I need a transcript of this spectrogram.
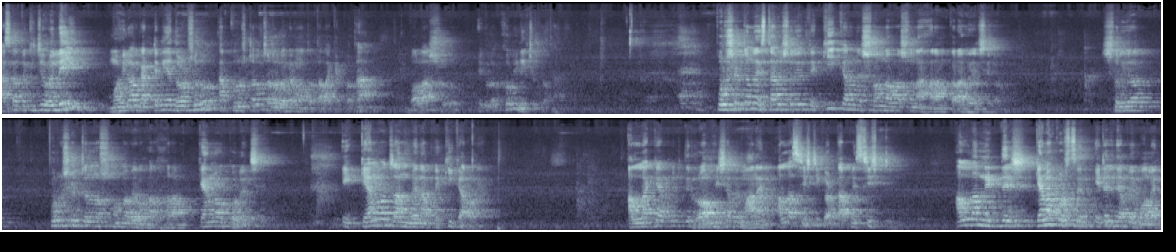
আজকাল তো কিছু হইলেই মহিলাও গাড়িতে নিয়ে দৌড় শুরু আর পুরুষটাও চলো লোকের মতো তালাকের কথা বলা শুরু। এগুলো খুবই নিচু কথা। পুরুষের জন্য ইসলামী শরীয়তে কি কারণে স্বর্ণ বা সোনা হারাম করা হয়েছিল? শরীয়ত পুরুষের জন্য স্বর্ণ ব্যবহার হারাম কেন করেছে? এই কেন জানবেন আপনি কি কারণে? আল্লাহকে আপনি যদি রব হিসাবে মানেন, আল্লাহ সৃষ্টিকর্তা, আপনি সৃষ্টি। আল্লাহ নির্দেশ কেন করছেন, এটা যদি আপনি বলেন,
